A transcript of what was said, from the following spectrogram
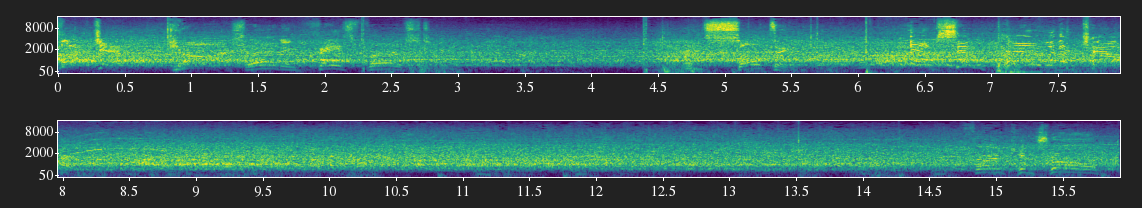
Flapjack. Gosh, landing face first. Insulting. Makes him pay with a counter. Firm control.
